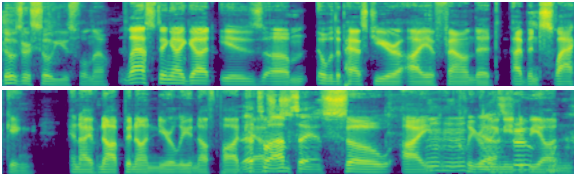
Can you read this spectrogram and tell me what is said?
Those are so useful now. Last thing I got is um, over the past year, I have found that I've been slacking and I have not been on nearly enough podcasts. That's what I'm saying. So I Mhm. clearly Yeah. need True. to be on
